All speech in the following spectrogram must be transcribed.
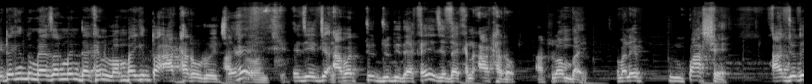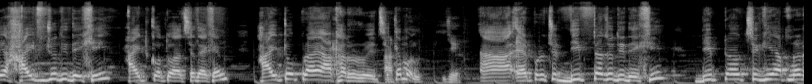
এটা কিন্তু মেজারমেন্ট দেখেন লম্বায় কিন্তু আঠারো রয়েছে হ্যাঁ? এই যে আবার যদি দেখাই যে দেখেন আঠারো 18 লম্বায় মানে পাশে। আর যদি হাইট যদি দেখি হাইট কত আছে দেখেন? হাইটও প্রায় আঠারো রয়েছে কেমন? এরপর হচ্ছে ডিপটা যদি দেখি ডিপটা হচ্ছে গিয়ে আপনার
